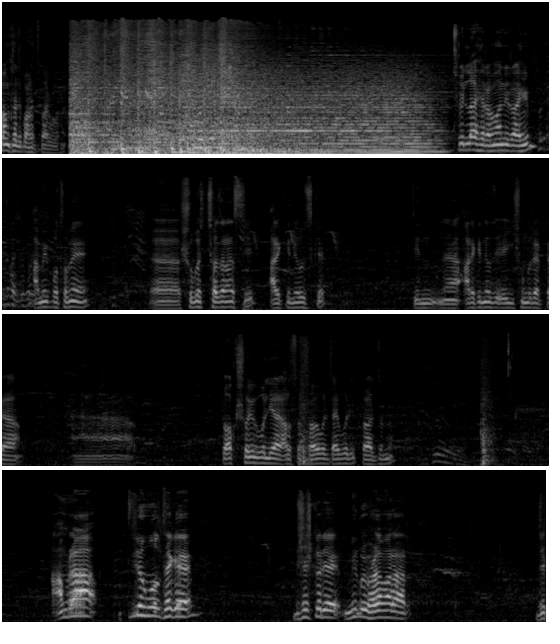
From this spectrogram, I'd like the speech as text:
সংসদে পাঠাতে পারব। বিসমিল্লাহ রহমান রাহিম। আমি প্রথমে শুভেচ্ছা জানাচ্ছি আরেকি নিউজকে। তিন আরেকি নিউজ, এই সুন্দর একটা টক শো বলি আর আলোচনা সভা বলি, তাই বলি করার জন্য। আমরা তৃণমূল থেকে, বিশেষ করে মিরপুর ভেড়ামারার যে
